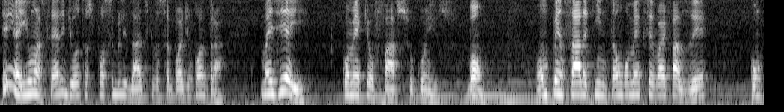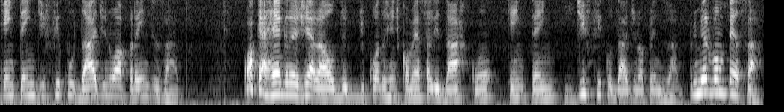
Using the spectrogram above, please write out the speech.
tem aí uma série de outras possibilidades que você pode encontrar. Mas e aí? Como é que eu faço com isso? Bom, vamos pensar aqui então como é que você vai fazer com quem tem dificuldade no aprendizado. Qual é a regra geral de, de, quando a gente começa a lidar com quem tem dificuldade no aprendizado? Primeiro vamos pensar,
